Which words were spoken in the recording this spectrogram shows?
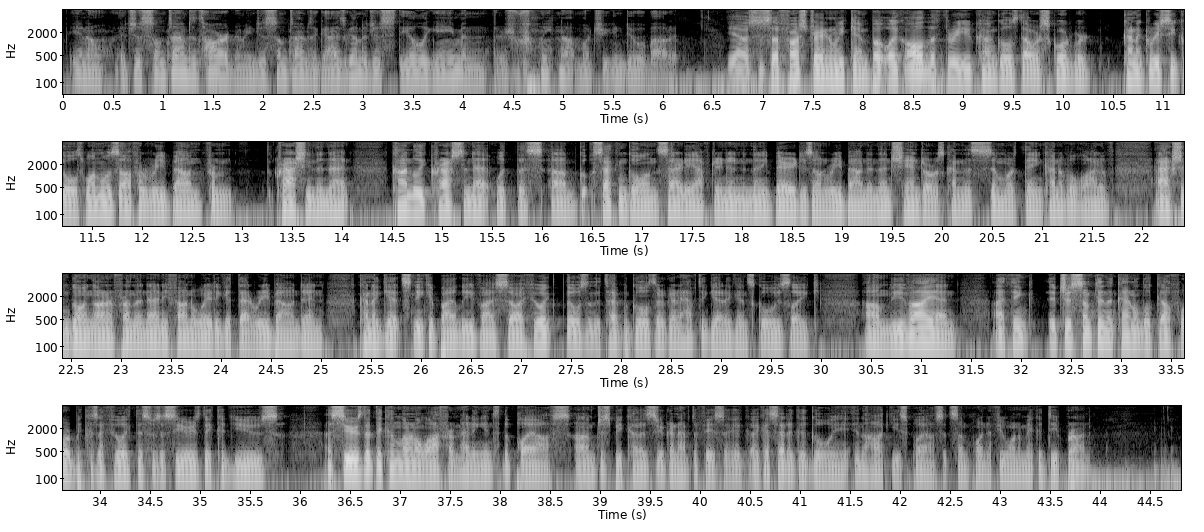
you know, it's just sometimes it's hard. I mean, just sometimes a guy's going to just steal the game, and there's really not much you can do about it. Yeah, it was just a frustrating weekend. But like all the three UConn goals that were scored were kind of greasy goals. One was off a rebound from crashing the net. Kondelik crashed the net with the um, second goal on Saturday afternoon, and then he buried his own rebound. And then Schandor was kind of the similar thing, kind of a lot of action going on in front of the net. And he found a way to get that rebound and kind of get sneak it by Levi. So I feel like those are the type of goals they're going to have to get against goalies like um, Levi. And I think it's just something to kind of look out for because I feel like this was a series they could use a series that they can learn a lot from heading into the playoffs. Um, just because you're going to have to face, like, like I said, a good goalie in the Hockey East playoffs at some point if you want to make a deep run.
